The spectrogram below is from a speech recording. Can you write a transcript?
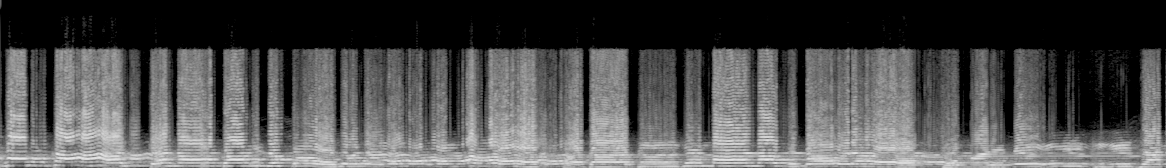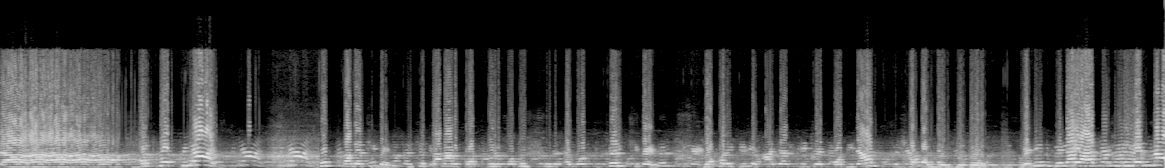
অহংকার, কেন কাজ করো না সদা দিয়ে মানব গড়া, তোমার নেই কি জানা? হযরত ছিলেন। কিন্তু তার কণ্ঠের মধুসূর এমন ছিলেন। যখন তিনি আজান দিতেন মদিনার সকাল হয়ে যেত। সেদিন বেলায় আজান দিলেন না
